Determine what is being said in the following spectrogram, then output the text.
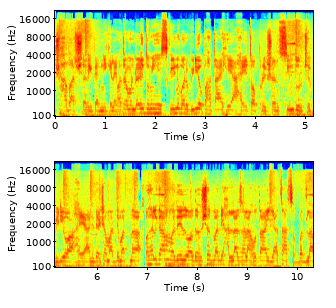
शहाबाज शरीफ यांनी केलंय. मात्र मंडळी तुम्ही हे स्क्रीनवर व्हिडिओ पाहता हे आहेत ऑपरेशन सिंदूरचे व्हिडिओ आहे आणि त्याच्या माध्यमातून पहलगाममध्ये जो दहशतवादी हल्ला झाला होता याचाच बदला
